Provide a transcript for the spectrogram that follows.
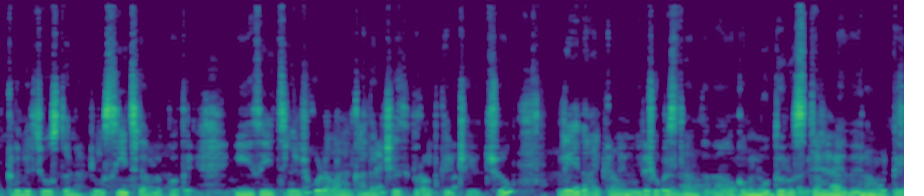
ఇక్కడ మీరు చూస్తున్నట్లు సీడ్స్ డెవలప్ అవుతాయి. ఈ సీడ్స్ నుంచి కూడా మనం కలెక్ట్ చేసి ప్రాపగేట్ చేయొచ్చు. లేదా ఇక్కడ నేను చూపిస్తాను చూపిస్తాను కదా? ఒక ముదురు స్టెమ్ ఏదైనా ఉంటే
